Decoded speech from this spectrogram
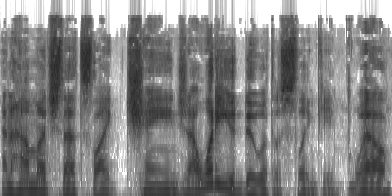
and how much that's like change. Now, what do you do with a slinky? Well,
